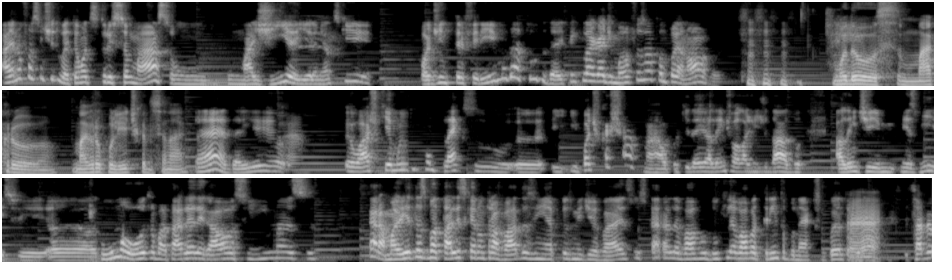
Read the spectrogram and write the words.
Aí não faz sentido, vai ter uma destruição massa, um, um magia e elementos que pode interferir e mudar tudo. Daí tem que largar de mão e fazer uma campanha nova. Muda o macro, macro política do cenário. É, daí eu, eu acho que é muito complexo uh, e, e, pode ficar chato, na real, porque daí além de rolagem de dado, além de mesmice, uh, uma ou outra batalha é legal, assim, mas Cara, a maioria das batalhas que eram travadas em épocas medievais, os caras levavam, o Duque levava 30 bonecos, 50 é. bonecos. Sabe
